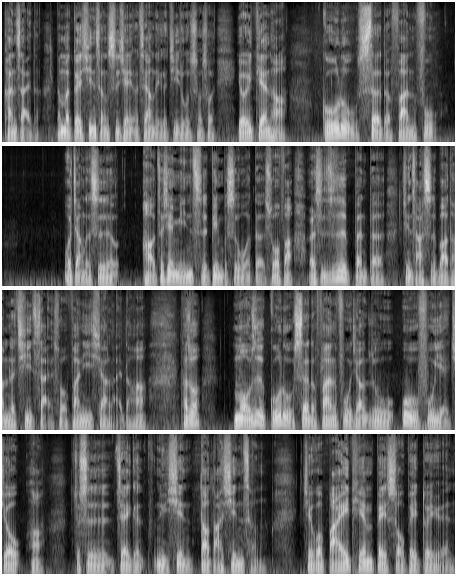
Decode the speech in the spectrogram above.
刊载的。那么对新城事件有这样的一个记录，说说有一天哈，古鲁社的番妇，我讲的是好这些名词，并不是我的说法，而是日本的《警察时报》他们的记载所翻译下来的哈。他说。某日，古鲁社的番妇叫汝物夫野鸠啊，就是这个女性到达新城，结果白天被守备队员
